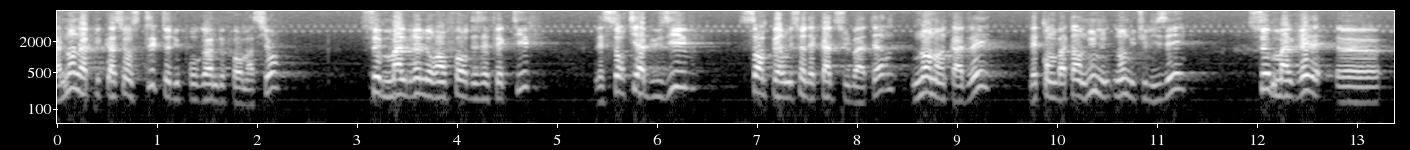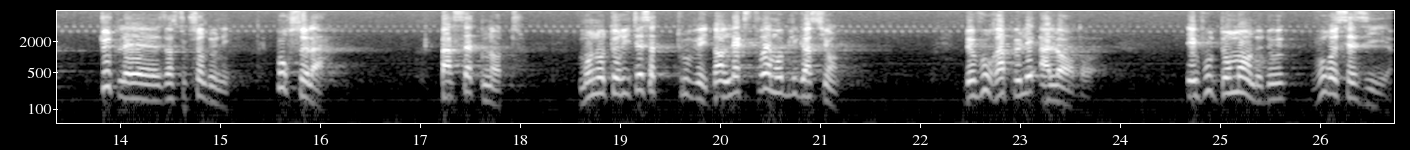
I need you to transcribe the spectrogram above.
la non-application stricte du programme de formation, ce malgré le renfort des effectifs, les sorties abusives sans permission des cadres subalternes, non encadrés, les combattants non utilisés, ce malgré euh, toutes les instructions données. Pour cela, par cette note, mon autorité s'est trouvée dans l'extrême obligation de vous rappeler à l'ordre et vous demande de vous ressaisir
